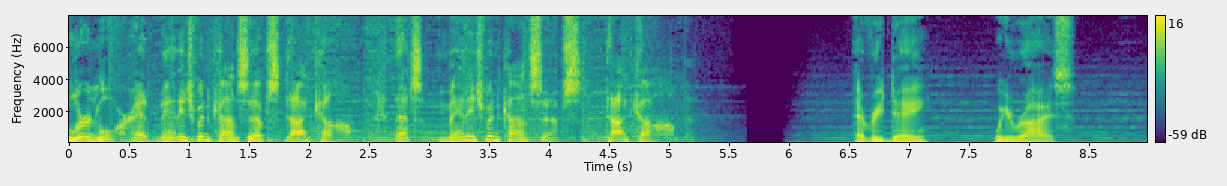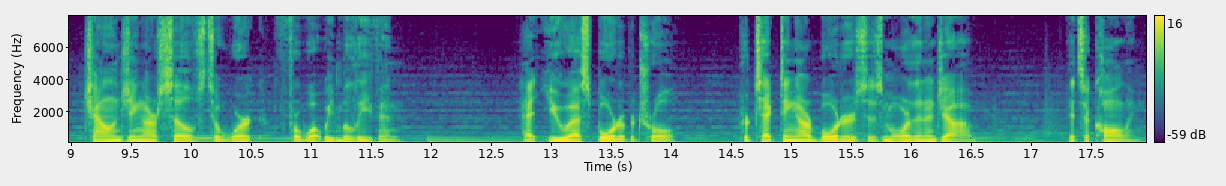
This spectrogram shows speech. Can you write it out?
Learn more at managementconcepts.com. That's managementconcepts.com. Every day, we rise, challenging ourselves to work for what we believe in. At U.S. Border Patrol, protecting our borders is more than a job, it's a calling.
